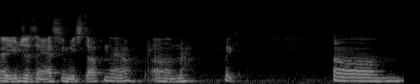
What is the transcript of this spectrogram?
Oh, you're just asking me stuff now. Um. okay. Um.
